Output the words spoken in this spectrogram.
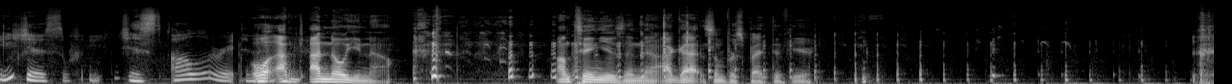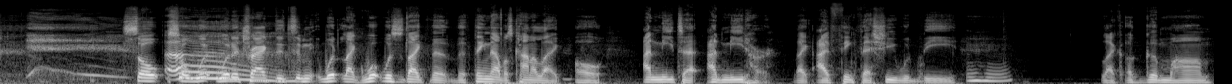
You just, you just all over it. tonight. Well, I I know you now. I'm ten years in now. I got some perspective here. So so what what ah. attracted to me? What like what was like the the thing that was kind of like oh I need to I need her Like I think that she would be mm-hmm. like a good mom,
